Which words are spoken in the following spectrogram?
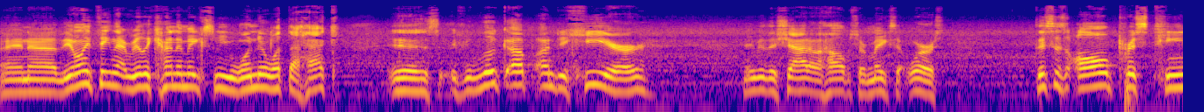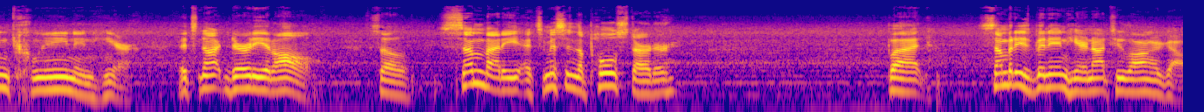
And uh, the only thing that really kind of makes me wonder what the heck is if you look up under here maybe the shadow helps or makes it worse this is all pristine clean in here. It's not dirty at all. So somebody, it's missing the pull starter, but somebody's been in here not too long ago.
